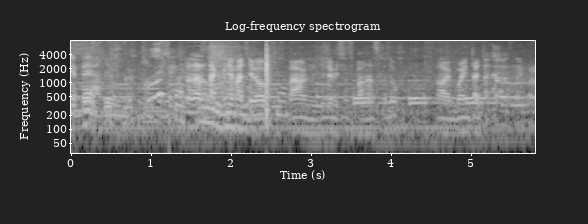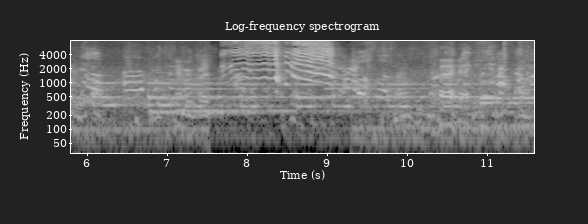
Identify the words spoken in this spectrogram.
niekde beha. To zase tak budem mať 9, bávim, že by som spal na schodoch, ale bojím tak. Neviem prečo.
